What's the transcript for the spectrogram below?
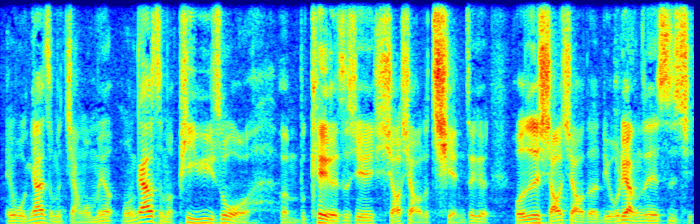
哎、欸，我应该怎么讲？我没有，我应该要怎么譬喻说我很不 care 这些小小的钱，这个或者是小小的流量这件事情。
